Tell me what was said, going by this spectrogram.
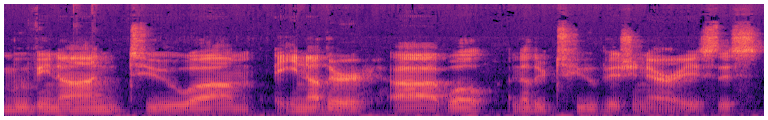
Moving on to um, another, uh, well, another two visionaries. This,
